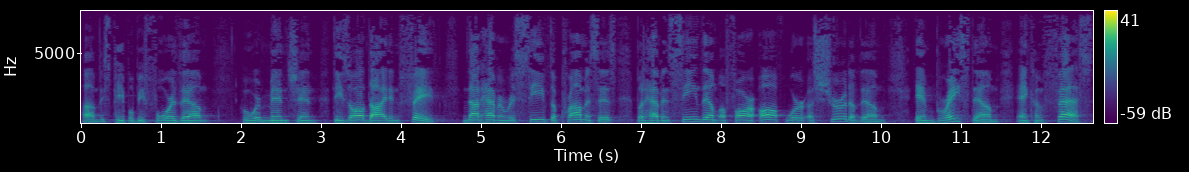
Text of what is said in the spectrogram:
um, these people before them who were mentioned, these all died in faith, not having received the promises, but having seen them afar off, were assured of them, embraced them, and confessed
